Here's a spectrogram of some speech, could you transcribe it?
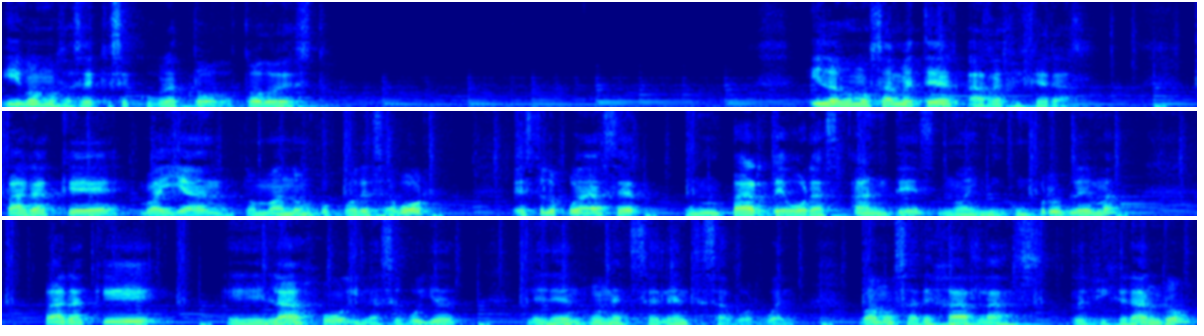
Y vamos a hacer que se cubra todo, todo esto. Y las vamos a meter a refrigerar para que vayan tomando un poco de sabor esto lo pueden hacer un par de horas antes, no hay ningún problema, para que el ajo y la cebolla le den un excelente sabor. Bueno, vamos a dejarlas refrigerando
